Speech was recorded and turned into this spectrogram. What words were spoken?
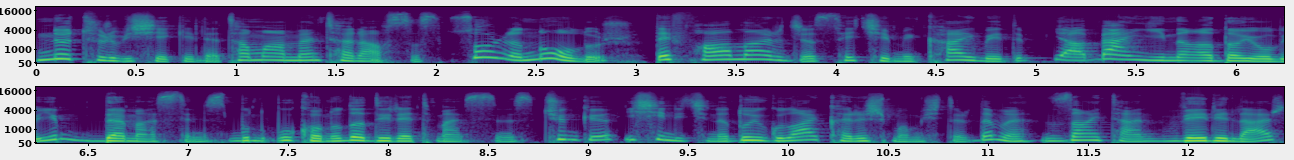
Nötr bir şekilde tamamen tarafsız. Sonra ne olur? Defalarca seçimi kaybedip ya ben yine aday olayım demezsiniz. Bu, bu konuda diretmezsiniz. Çünkü işin içine duygular karışmamıştır değil mi? Zaten veriler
